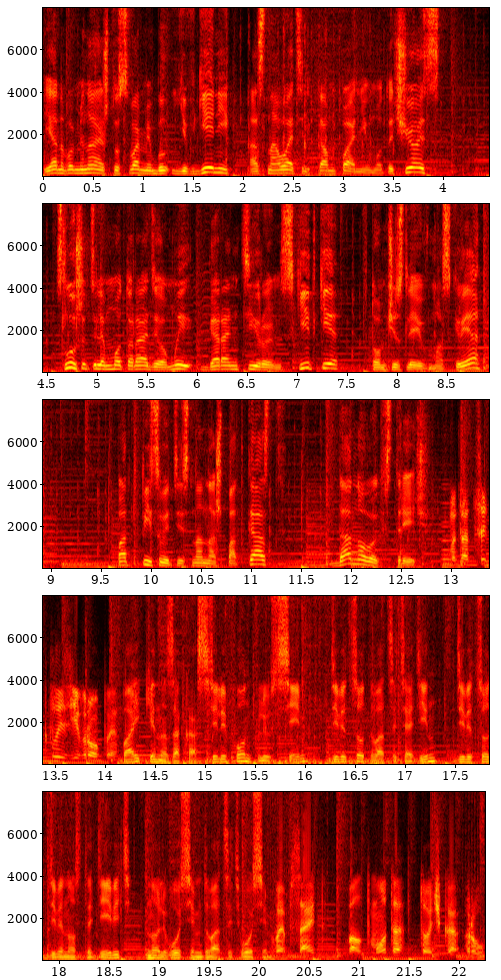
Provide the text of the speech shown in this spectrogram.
Я напоминаю, что с вами был Евгений, основатель компании MotoChoice. Слушателям Моторадио мы гарантируем скидки, в том числе и в Москве. Подписывайтесь на наш подкаст. До новых встреч! Мотоциклы из Европы. Байки на заказ. Телефон плюс 7 921 999 0828. Веб-сайт baltmoto.ru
